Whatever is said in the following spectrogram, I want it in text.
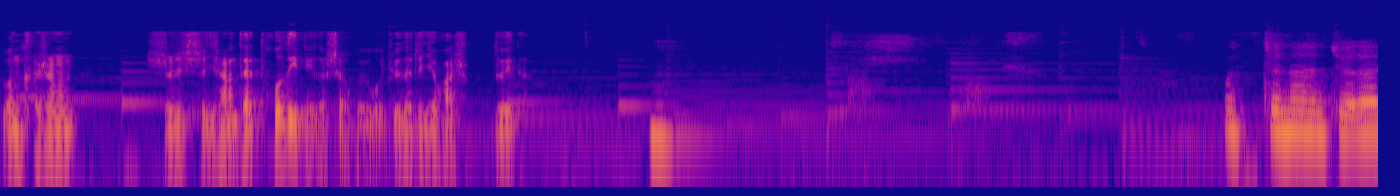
文科生实实际上在拖累这个社会。我觉得这句话是不对的。嗯，我真的觉得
